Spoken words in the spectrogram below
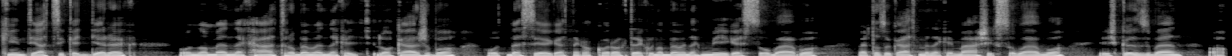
kint játszik egy gyerek, onnan mennek hátra, bemennek egy lakásba, ott beszélgetnek a karakterek, onnan bemennek még egy szobába, mert azok átmennek egy másik szobába, és közben a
